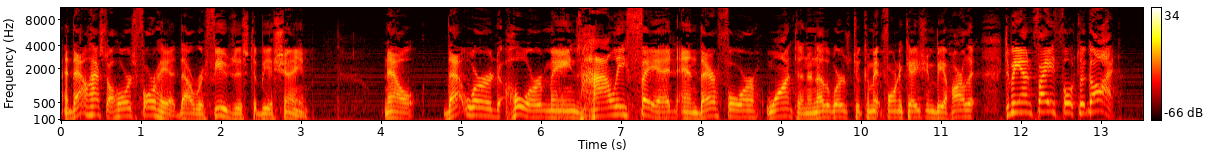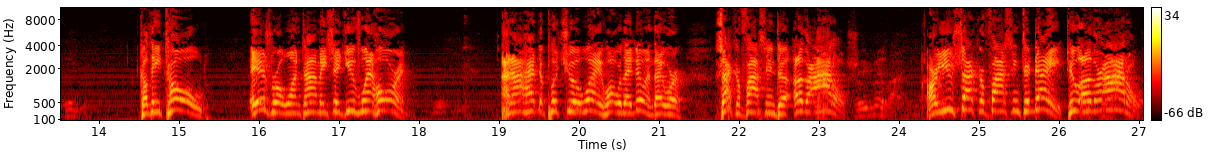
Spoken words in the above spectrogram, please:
And thou hast a whore's forehead, thou refusest to be ashamed. Now, that word whore means highly fed and therefore wanton. In other words, to commit fornication, be a harlot, to be unfaithful to God. Because he told Israel one time, he said, You've went whoring. And I had to put you away. What were they doing? They were sacrificing to other idols. Are you sacrificing today to other idols?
